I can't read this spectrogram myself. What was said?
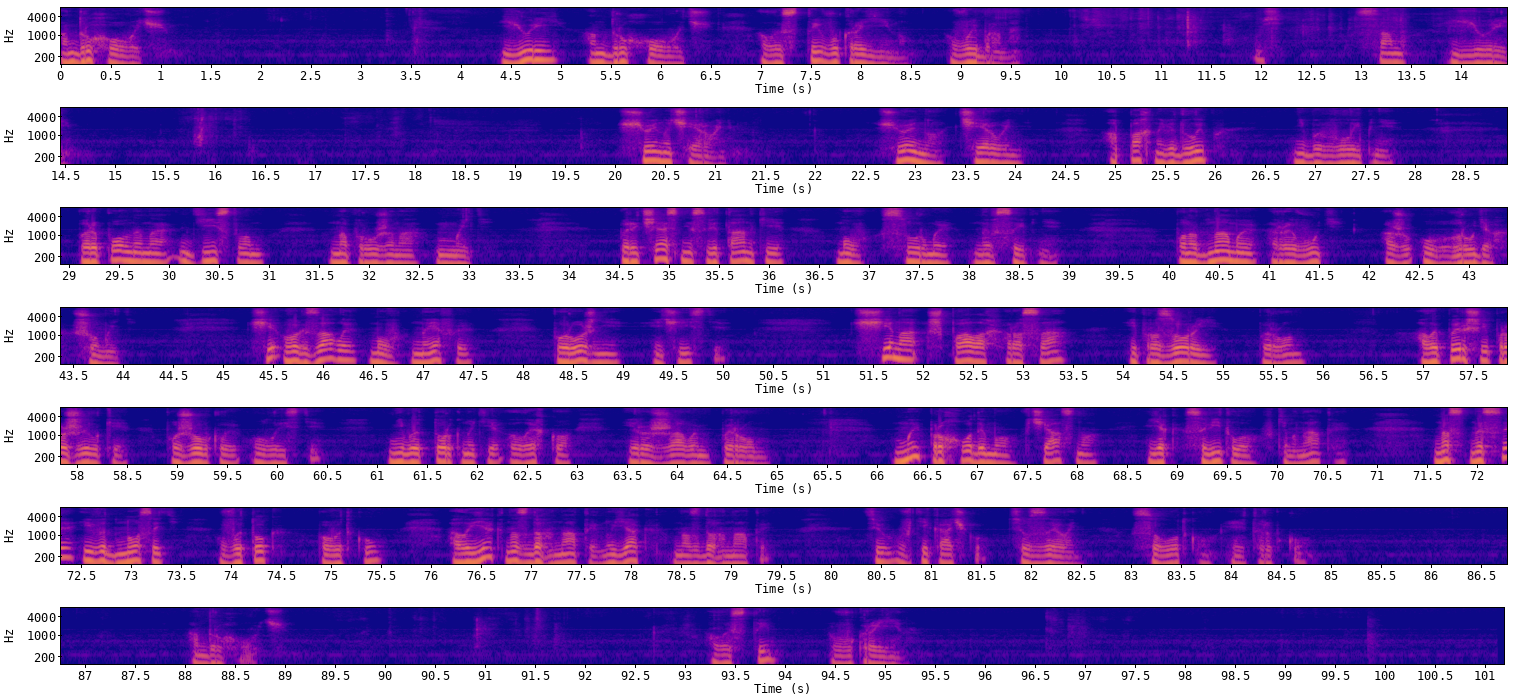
Андрухович. Юрій Андрухович. Листи в Україну. Вибране. Ось сам Юрій. Щойно червень. Щойно червень, а пахне від лип, ніби в липні, переповнена дійством напружена мить. Перечасні світанки, мов сурми невсипні, понад нами ревуть, аж у грудях шумить. Ще вокзали, мов нефи, порожні і чисті. Ще на шпалах роса і прозорий перон, але перші прожилки пожовкли у листі, ніби торкнуті легко і ржавим пером. Ми проходимо вчасно, як світло в кімнати, нас несе і відносить виток по витку, але як наздогнати, ну як наздогнати? цю втікачку, цю зелень, солодку і терпку. Андрухович. Листи в Україну.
